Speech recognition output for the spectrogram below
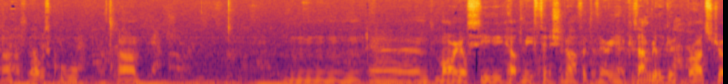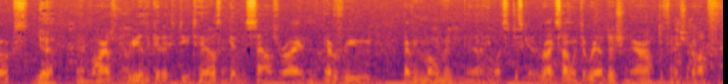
Uh, so that was cool. Um, mm, and Mario C helped me finish it off at the very end because I'm really good at broad strokes Yeah. and Mario's really good at the details and getting the sounds right, and every every moment uh, he wants to just get it right. So I went to Rio de Janeiro to finish it off,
